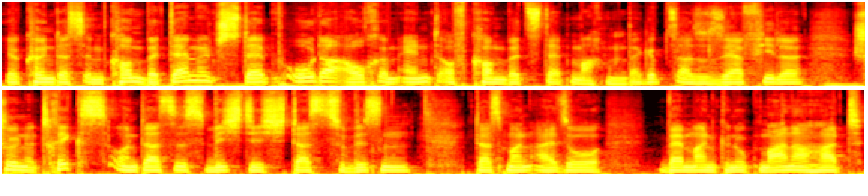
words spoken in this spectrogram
Ihr könnt das im Combat Damage Step oder auch im End of Combat Step machen. Da gibt es also sehr viele schöne Tricks und das ist wichtig, das zu wissen, dass man also wenn man genug Mana hat,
